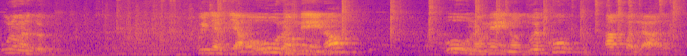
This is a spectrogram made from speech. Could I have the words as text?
1 meno 2 quindi abbiamo 1 meno 1 meno 2q al quadrato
